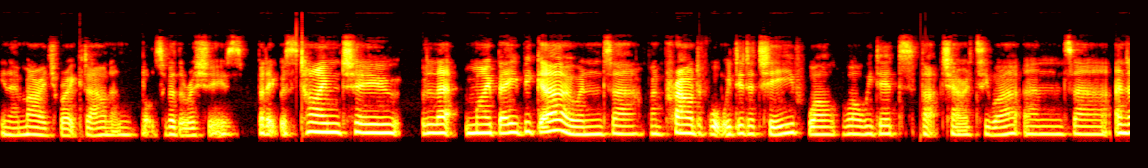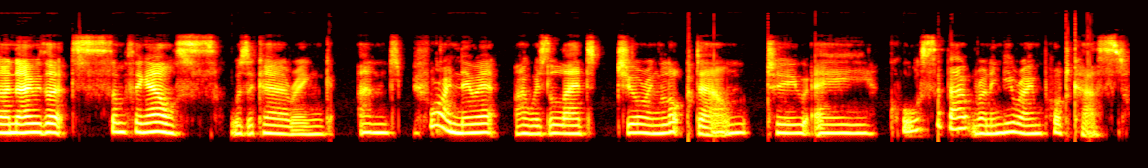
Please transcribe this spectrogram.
you know, marriage breakdown and lots of other issues. But it was time to let my baby go and uh, I'm proud of what we did achieve while while we did that charity work and uh, and I know that something else was occurring and before I knew it I was led during lockdown to a course about running your own podcast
